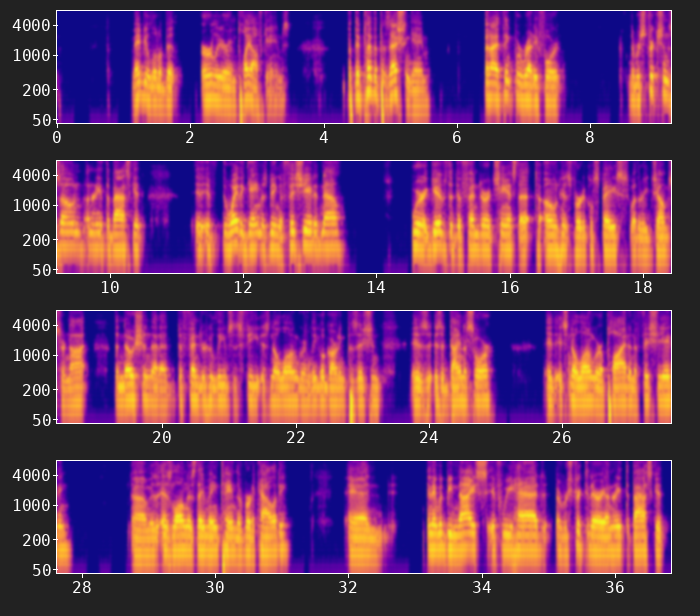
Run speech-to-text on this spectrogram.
Maybe a little bit earlier in playoff games, but they play the possession game, and I think we're ready for it. The restriction zone underneath the basket, if the way the game is being officiated now, where it gives the defender a chance to, to own his vertical space, whether he jumps or not, the notion that a defender who leaves his feet is no longer in legal guarding position is is a dinosaur. It, it's no longer applied in officiating um, as, as long as they maintain their verticality. And and it would be nice if we had a restricted area underneath the basket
